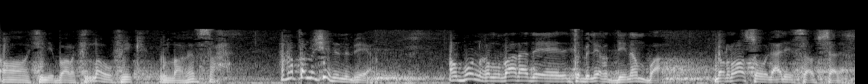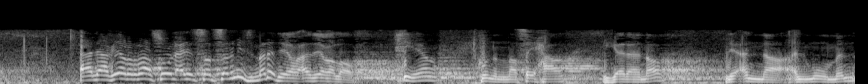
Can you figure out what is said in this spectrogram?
آه كيني بارك الله فيك. والله غير صح. خاطر ماشي هذا النبي. أنبون غلطار هذا تبليغ الدين أنبا. بالرسول عليه الصلاة والسلام. على غير الرسول عليه الصلاة والسلام يزمر هذه غلط. هي تكون النصيحة قالنا لأن المؤمن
